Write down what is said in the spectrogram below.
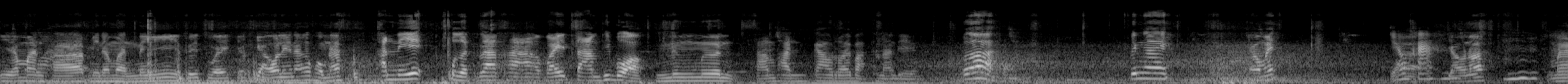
มีน้ำมันครับ มีน้ำมันนี่สวยๆเกี่ยวๆเลยนะครับผมนะ คันนี้เปิดราคาไว้ตามที่บอก 13,900 บาทเท่านั้นเองเออเป็นไงเกี่ยวไหมเกี่ยวค่ะเกี่ยวเนาะ มา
